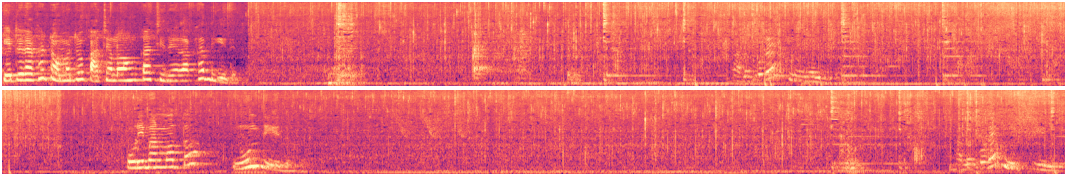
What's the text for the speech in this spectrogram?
কেটে রাখা টমেটো, কাঁচা লঙ্কা, চিড়ে রাখা দিয়ে দেব। ভালো করে পরিমাণ মতো নুন দিয়ে দেব। ভালো করে মিশিয়ে নেব।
